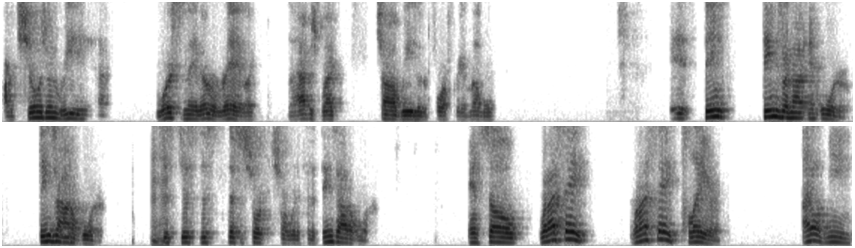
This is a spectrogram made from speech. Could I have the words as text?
our children reading worse than they've ever read. Like the average black child reads at a fourth grade level. It, things things are not in order. Things are out of order. Mhm. Just just just that's a short short way to put it. Things are out of order. And so when I say when I say player, I don't mean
